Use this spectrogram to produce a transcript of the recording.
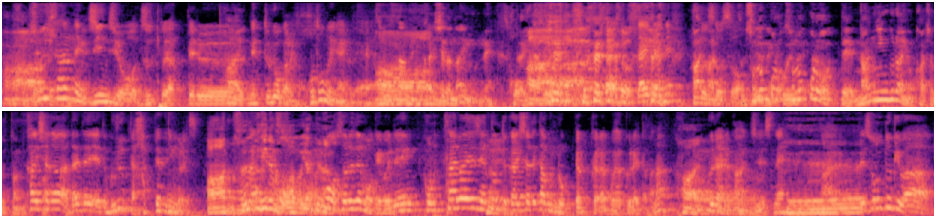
う。はあ。13年人事をずっとやってるはい。ネット業界の人ほとんどいないので、あ13年会社がないもんね。そう。大体。あ そうそう大体ね、はいはい。そうそうそう。その頃10年その頃って何人ぐらいの会社だったんですか？会社が大体、えっとグループで800人ぐらいです。ああでもそれだけでもそう。800人。もうそれでも結構連このサイバーエージェントっていう会社で多分600から500ぐらいだかな、はい。ぐらいの感じですね、へー。はい、でその時は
